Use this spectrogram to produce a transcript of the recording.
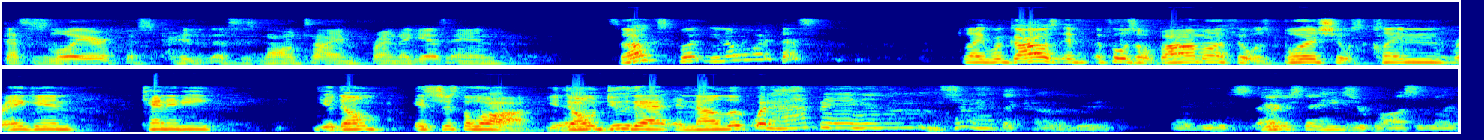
that's his lawyer. That's his, that's his longtime friend, I guess, and sucks. But you know what? That's like regardless if, if it was Obama, if it was Bush, it was Clinton, Reagan, Kennedy. You don't. It's just the law. You Yeah. don't do that, and now look what You happens. can't have that coming, dude. Like, I understand he's your boss and like,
